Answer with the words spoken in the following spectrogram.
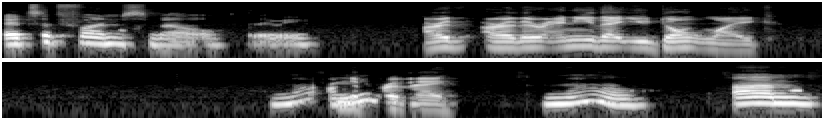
It's a fun smell, really. Are are there any that you don't like Not from really. the Privé? No. Um,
